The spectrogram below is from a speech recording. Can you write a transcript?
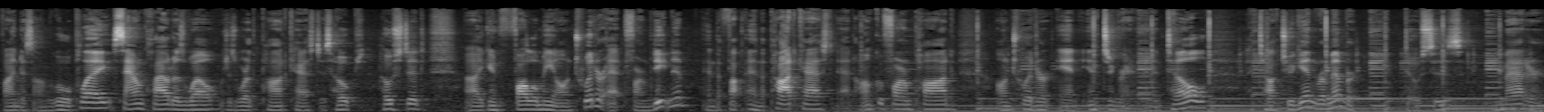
Find us on Google Play, SoundCloud as well, which is where the podcast is hosted. Uh, you can follow me on Twitter at PharmDtinib and the and the podcast at OncoPharmPod on Twitter and Instagram. And until I talk to you again, remember, doses matter.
